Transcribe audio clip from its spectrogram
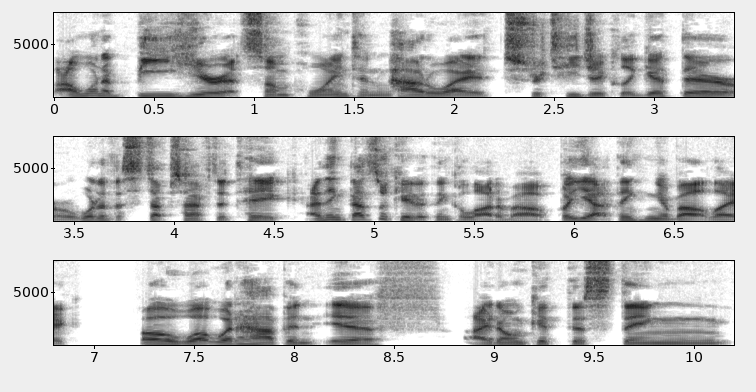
I want to be here at some point and how do I strategically get there or what are the steps I have to take? I think that's okay to think a lot about. But yeah, thinking about like, oh, what would happen if I don't get this thing,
